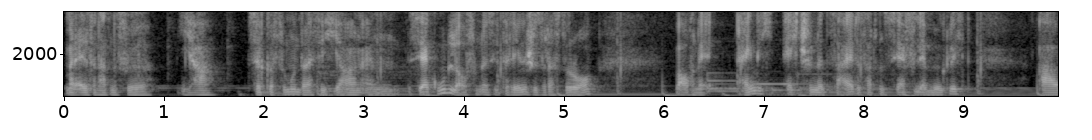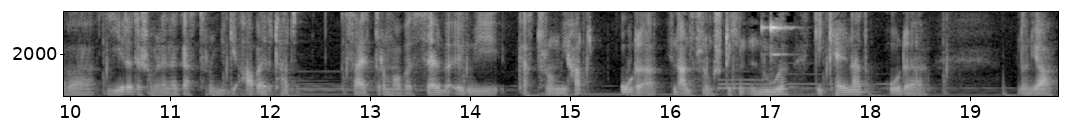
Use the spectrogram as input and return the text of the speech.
Meine Eltern hatten für, ja, circa 35 Jahren ein sehr gut laufendes italienisches Restaurant. War auch eine eigentlich echt schöne Zeit, es hat uns sehr viel ermöglicht. Aber jeder, der schon mal in der Gastronomie gearbeitet hat, sei es darum, ob er selber irgendwie Gastronomie hat oder in Anführungsstrichen nur gekellnert oder, nun ja,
